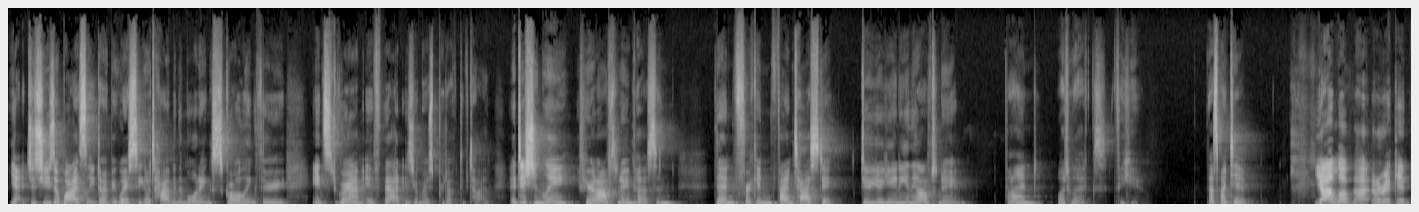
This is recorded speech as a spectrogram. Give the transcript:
yeah just use it wisely. Don't be wasting your time in the morning scrolling through instagram if that is your most productive time. Additionally if you're an afternoon person then freaking fantastic. Do your uni in the afternoon Find what works for you. That's my tip. Yeah, I love that, and I reckon,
